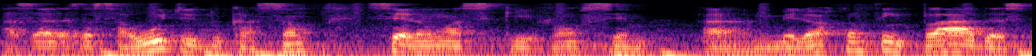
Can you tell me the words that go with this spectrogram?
as áreas da saúde e educação serão as que vão ser ah, melhor contempladas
